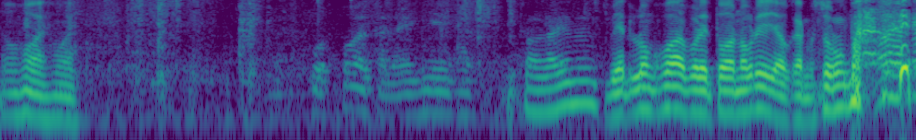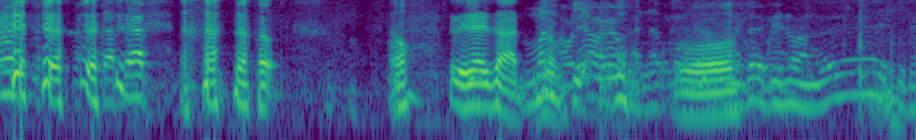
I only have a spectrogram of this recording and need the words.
เอาห้อยห้อยปวดข้ออะไรเงี้ยครับปลาไหลมันเบ็ดลงคอบ่ได้ตัวนกได้เอากันส่งลงบ้านแซ่บ เอ้าก็ได้ใช้ศาสตร์มันเปียกอยู่โอ้ได้พี่น้องเอ้ยผู้ใด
